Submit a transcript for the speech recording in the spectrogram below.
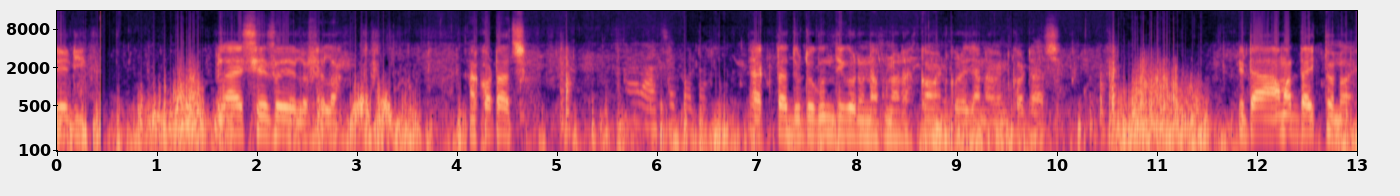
রেডি প্রায় শেষ হয়ে এলো ফেলা। আর কটা আছে? একটা দুটো গুনতি করুন আপনারা কমেন্ট করে জানাবেন কটা আছে। এটা আমার দায়িত্ব নয়।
